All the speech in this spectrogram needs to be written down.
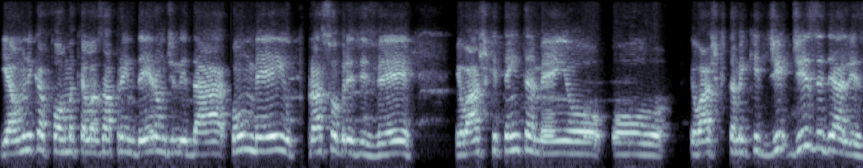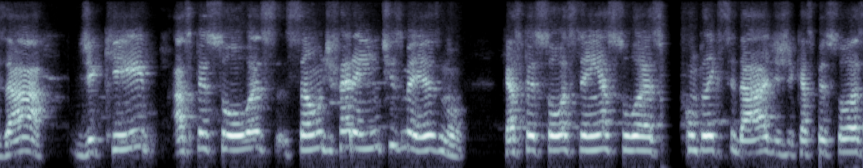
e a única forma que elas aprenderam de lidar com o meio para sobreviver. Eu acho que tem também o, o eu acho que também que desidealizar de que as pessoas são diferentes mesmo, que as pessoas têm as suas complexidades, de que as pessoas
